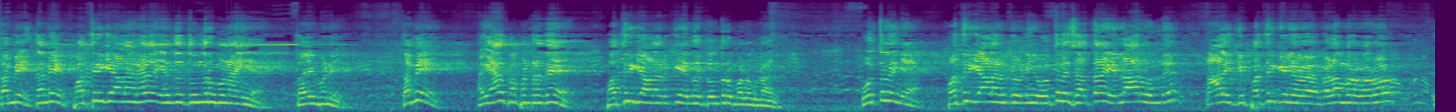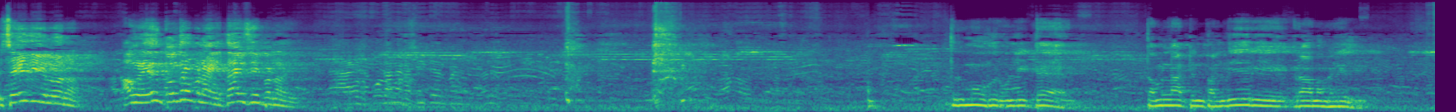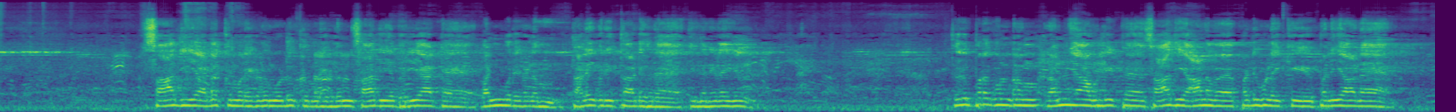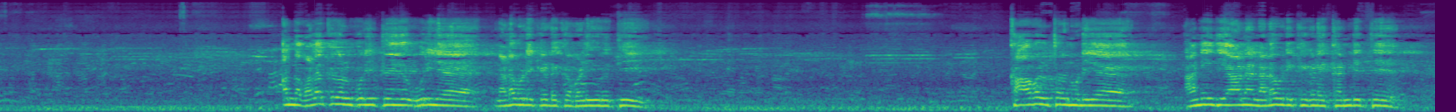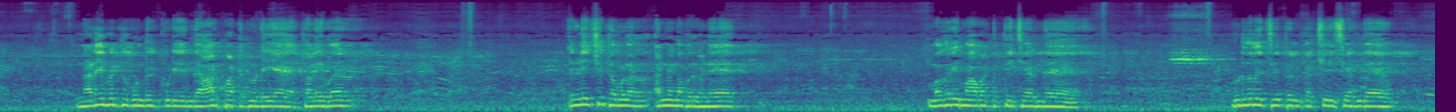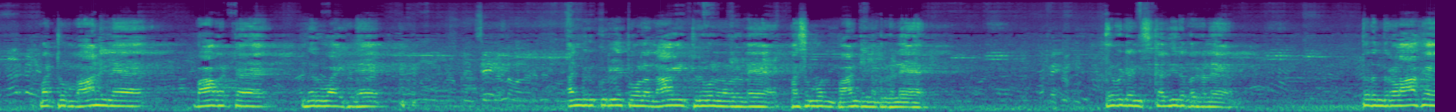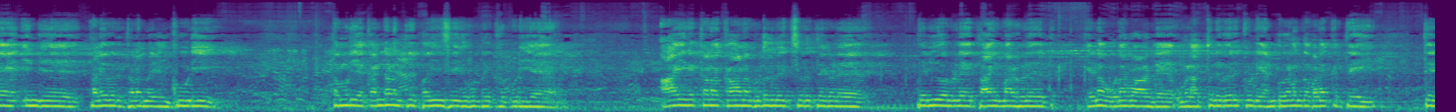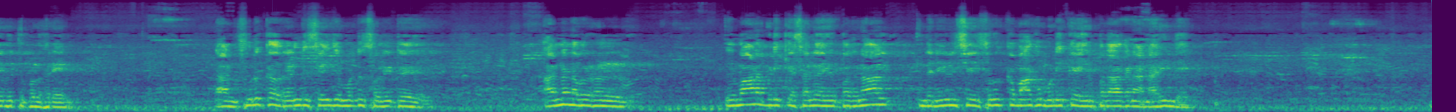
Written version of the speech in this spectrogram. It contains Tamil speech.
தம்பி தம்பி பத்திரிகையாளரை எந்த தொந்தரவு பண்ணாங்க தயவு பண்ணி. தம்பி அங்க யாருப்பா பண்றது? பத்திரிகையாளருக்கு எந்த தொந்தரவு பண்ணக்கூடாது. ஒத்துழைங்க. பத்திரிகையாளருக்கு நீங்க ஒத்துழைச்சாத்தா எல்லாரும் வந்து நாளைக்கு பத்திரிகையில விளம்பரம் வரும் செய்திகள் வரும். அவங்க எதுவும் தொந்தரவு பண்ணாங்க தயவு செய்ய பண்ணாங்க திருமோகூர் உள்ளிட்ட தமிழ்நாட்டின் பல்வேறு கிராமங்களில் சாதிய அடக்குமுறைகளும் ஒடுக்குமுறைகளும் சாதிய பெரியாட்ட வன்முறைகளும் தலைவிரித்தாடுகிற இந்த நிலையில் திருப்பரங்குன்றம் ரம்யா உள்ளிட்ட சாதி ஆணவ படுகொலைக்கு பலியான அந்த வழக்குகள் குறித்து உரிய நடவடிக்கை எடுக்க வலியுறுத்தி காவல்துறையினுடைய அநீதியான நடவடிக்கைகளை கண்டித்து நடைபெற்றுக் கொண்டிருக்கக்கூடிய இந்த ஆர்ப்பாட்டத்தினுடைய தலைவர் எழுச்சி தமிழர் அண்ணன் அவர்களே மதுரை மாவட்டத்தைச் சேர்ந்த விடுதலை சிறுத்தைகள் கட்சியைச் சேர்ந்த மற்றும் மாநில மாவட்ட நிர்வாகிகளே அன்பிற்குரிய தோழர் நாகை திருவள்ளுவர் அவர்களே பசும்பொன் பாண்டியன் அவர்களே எவிடன்ஸ் கதிர் அவர்களே பெருந்திரளாக இங்கு தலைவர் தலைமையில் கூடி தம்முடைய கண்டனத்தை பதிவு செய்து கொண்டிருக்கக்கூடிய ஆயிரக்கணக்கான விடுதலை சிறுத்தைகளே பெரியோர்களே தாய்மார்களே என உணர்வாளர்களே உங்கள் அத்தனை பேருக்குடைய அன்பு கலந்த வணக்கத்தை தெரிவித்துக் கொள்கிறேன். நான் சுருக்க ரெண்டு செய்தி மட்டும் சொல்லிட்டு அண்ணன் அவர்கள் விமானம் பிடிக்க செல்ல இருப்பதனால் இந்த நிகழ்ச்சியை சுருக்கமாக முடிக்க இருப்பதாக நான் அறிந்தேன்.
